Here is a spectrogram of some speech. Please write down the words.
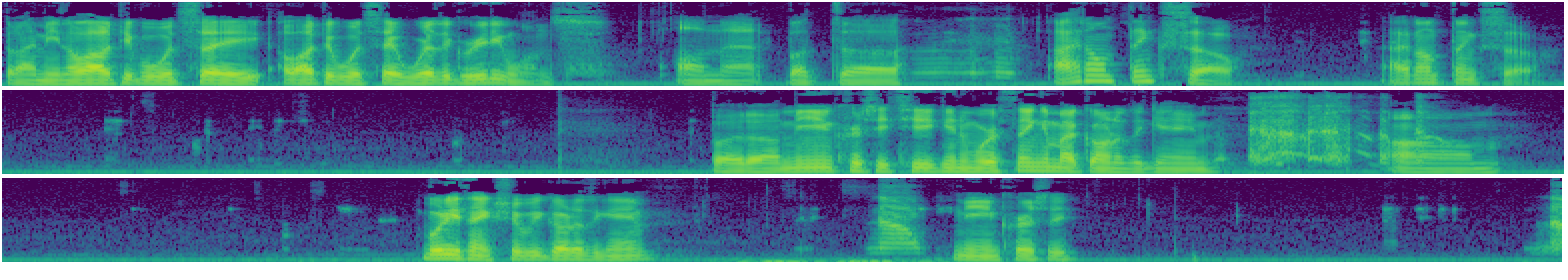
But I mean, a lot of people would say a lot of people would say we're the greedy ones on that, but uh. I don't think so. I don't think so. But uh, me and Chrissy Teigen, we're thinking about going to the game. Um, what do you think? Should we go to the game? No, Me and Chrissy. no,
